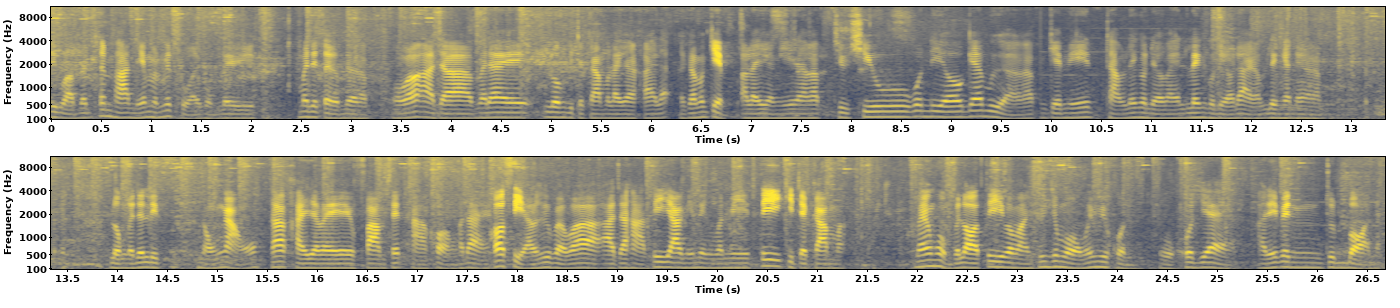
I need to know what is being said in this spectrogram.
ดีกว่า Battle Pass นี้มันไม่สวยผมเลยไม่ได้เติมเลยครับเพราะว่าอาจจะไม่ได้ร่วมกิจกรรมอะไรกับใครแล้วแล้วก็มาเก็บอะไรอย่างนี้นะครับ ชิวๆคนเดียวแก้เบื่อครับ เกมนี้ถามเล่นคนเดียวไหมเล่นคนเดียวได้ครับ เล่นกันได้ครับ ลงไปได้ลิฟหนองเหงา ถ้าใครจะไปฟาร์มเซตหาของก็ได้ ข้อเสียคือแบบว่าอาจจะหาตี้ยากนิดนึง มันมีตี้กิจกรรมอะแม่งผมไปรอตี้ประมาณครึ่งชั่วโมงไม่มีคน โหโคตรแย่ อันนี้เป็นจุดบอดนะ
